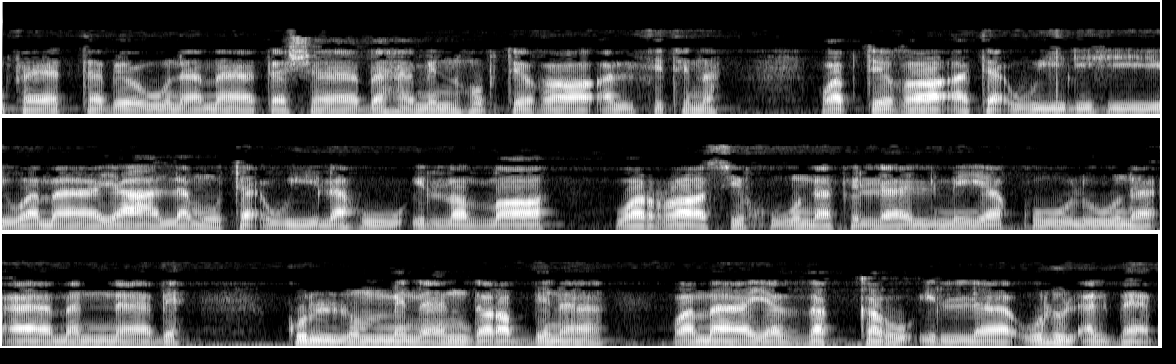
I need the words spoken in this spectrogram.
فيتبعون ما تشابه منه ابتغاء الفتنة وابتغاء تأويله وما يعلم تأويله إلا الله والراسخون في العلم يقولون آمنا به كل من عند ربنا وما يذكر إلا أولو الألباب.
